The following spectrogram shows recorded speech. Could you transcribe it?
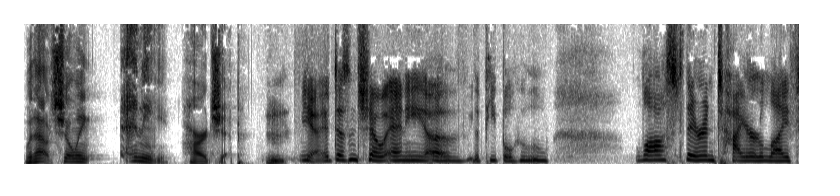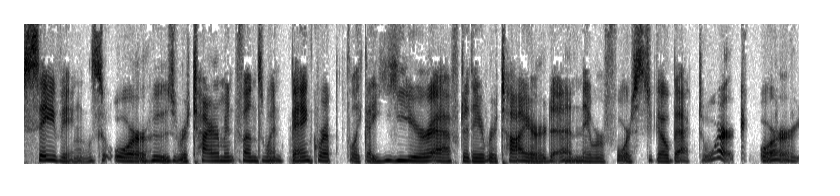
without showing any hardship. Mm. Yeah, it doesn't show any of the people who lost their entire life savings or whose retirement funds went bankrupt like a year after they retired and they were forced to go back to work or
